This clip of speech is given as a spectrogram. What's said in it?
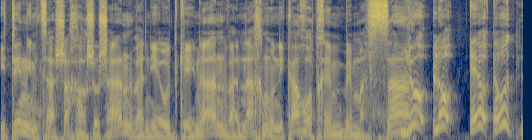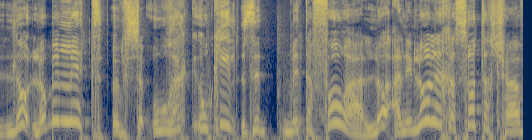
איתי נמצא שחר שושן ואני אהוד קינן, ואנחנו ניקח אתכם במסע... לא, לא, אהוד, לא, לא באמת. הוא רק, הוא כאילו, זה מטאפורה. לא, אני לא הולך לעשות עכשיו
